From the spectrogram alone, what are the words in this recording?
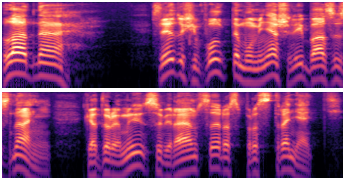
Ладно, следующим пунктом у меня шли базы знаний, которые мы собираемся распространять.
